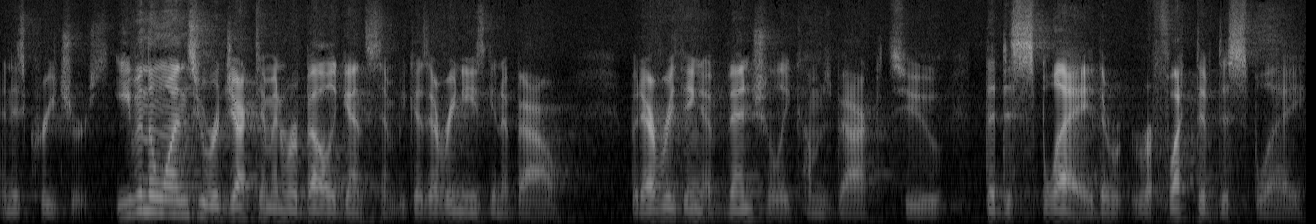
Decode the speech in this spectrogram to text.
and his creatures. Even the ones who reject him and rebel against him, because every knee is going to bow. But everything eventually comes back to the display, the reflective display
